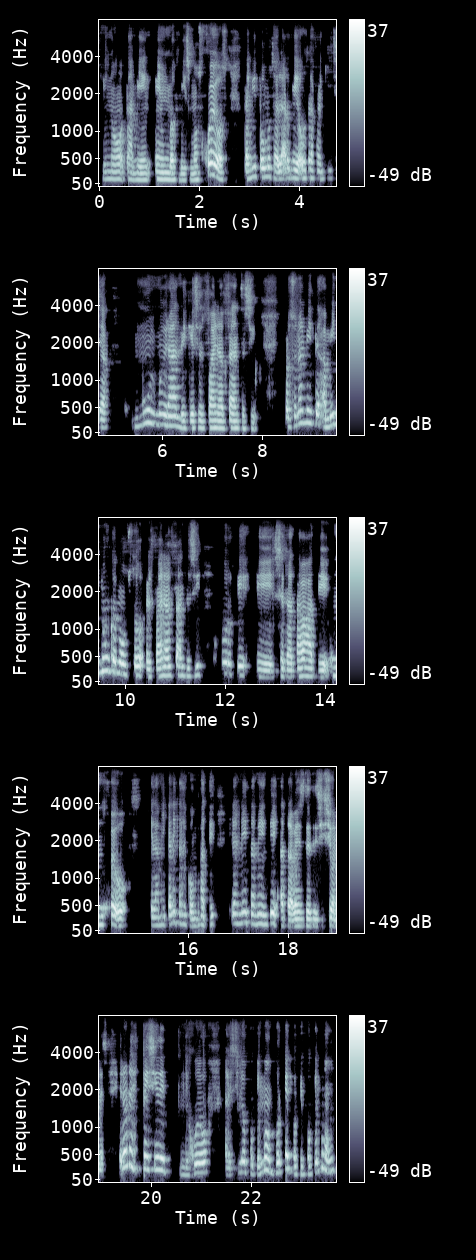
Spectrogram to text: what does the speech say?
sino también en los mismos juegos. También podemos hablar de otra franquicia muy, muy grande que es el Final Fantasy. Personalmente, a mí nunca me gustó el Final Fantasy porque eh, se trataba de un juego que las mecánicas de combate eran netamente a través de decisiones. Era una especie de, juego al estilo Pokémon. ¿Por qué? Porque Pokémon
